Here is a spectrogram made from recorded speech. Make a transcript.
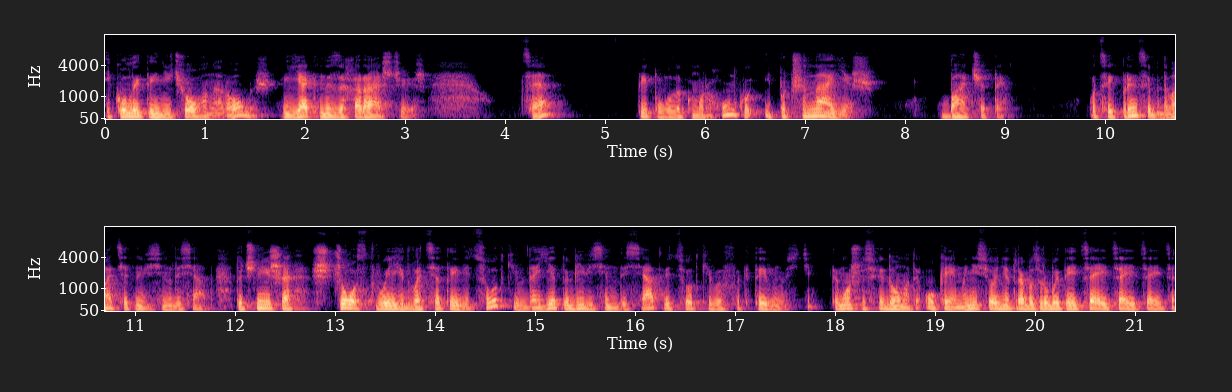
І коли ти нічого не робиш, ніяк не захаращуєш, це ти по великому рахунку і починаєш бачити Оцей принцип 20 на 80. Точніше, що з твоїх 20% дає тобі 80% ефективності. Ти можеш усвідомити, окей, мені сьогодні треба зробити і це, і це, і це, і це.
